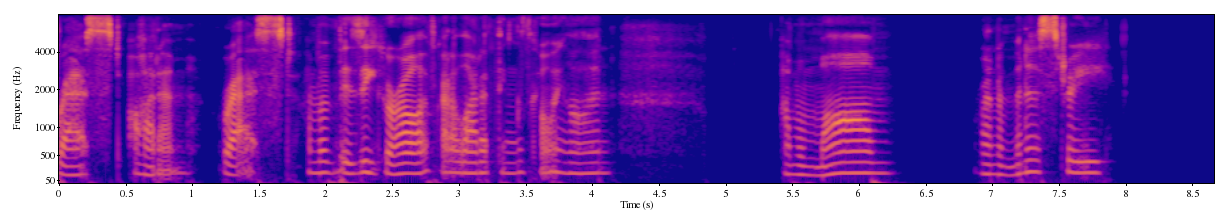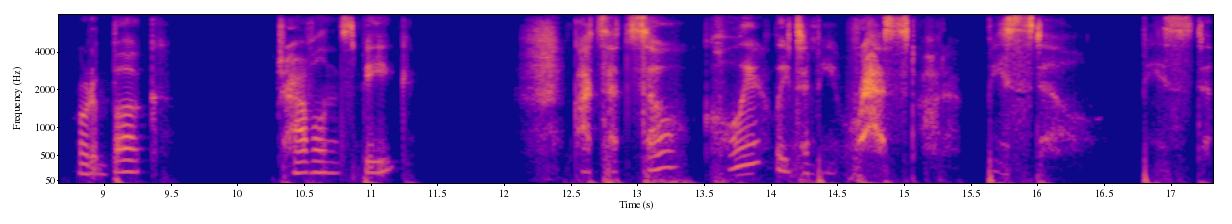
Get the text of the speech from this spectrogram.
rest, Autumn, rest. I'm a busy girl. I've got a lot of things going on. I'm a mom, run a ministry, wrote a book, travel and speak. God said so clearly to me rest, Autumn, be still, be still.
